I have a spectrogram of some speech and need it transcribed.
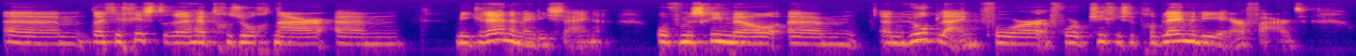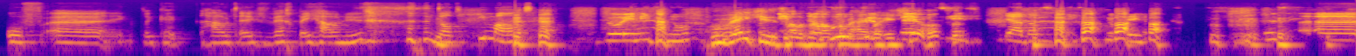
um, dat je gisteren hebt gezocht naar um, migrainemedicijnen. Of misschien wel um, een hulplijn voor, voor psychische problemen die je ervaart. Of, uh, ik, ik, hou het even weg bij jou nu, dat iemand, wil je niet in de Hoe weet je dit allemaal van mij, Marietje? Ja, dat is niet de bedoeling. Dus uh,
